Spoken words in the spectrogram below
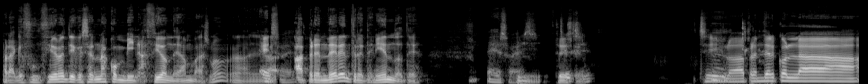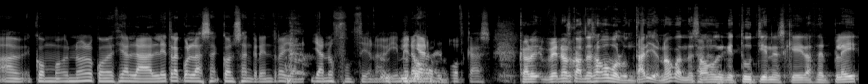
para que funcione, tiene que ser una combinación de ambas, ¿no? A- Eso es. Aprender entreteniéndote. Eso Hmm, es. Sí, sí. Sí, Mm. lo de aprender con la. Como, ¿no? como decían, la letra con, la, con sangre entra ya, ya no funciona. Y menos No. con el podcast. Claro, menos cuando es algo voluntario, ¿no? Cuando es algo que tú tienes que ir a hacer play.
